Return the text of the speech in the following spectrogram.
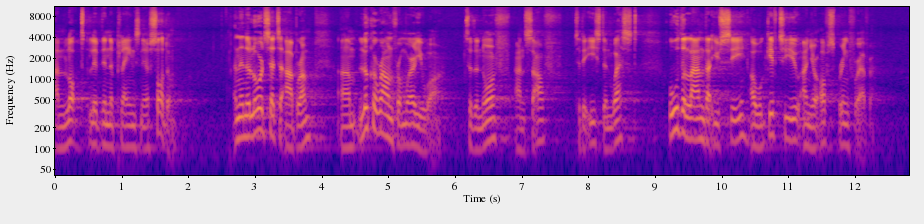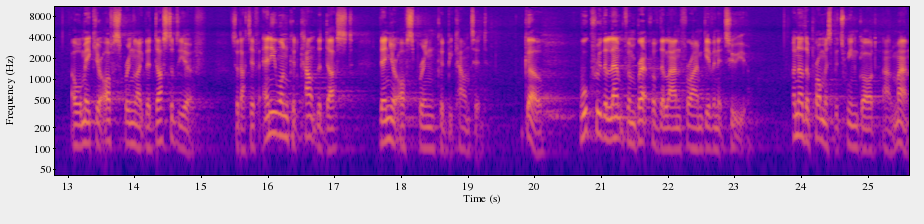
and Lot lived in the plains near Sodom. And then the Lord said to Abram, um, Look around from where you are, to the north and south, to the east and west. All the land that you see, I will give to you and your offspring forever. I will make your offspring like the dust of the earth so that if anyone could count the dust, then your offspring could be counted. Go, walk through the length and breadth of the land, for I am giving it to you. Another promise between God and man.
